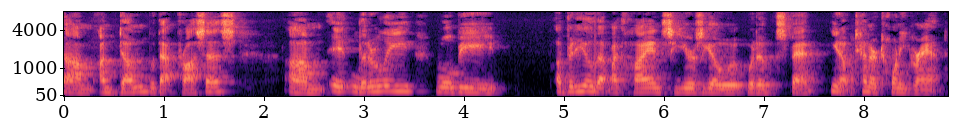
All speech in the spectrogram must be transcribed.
um, I'm done with that process, um, it literally will be a video that my clients years ago would have spent, you know, 10 or 20 grand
